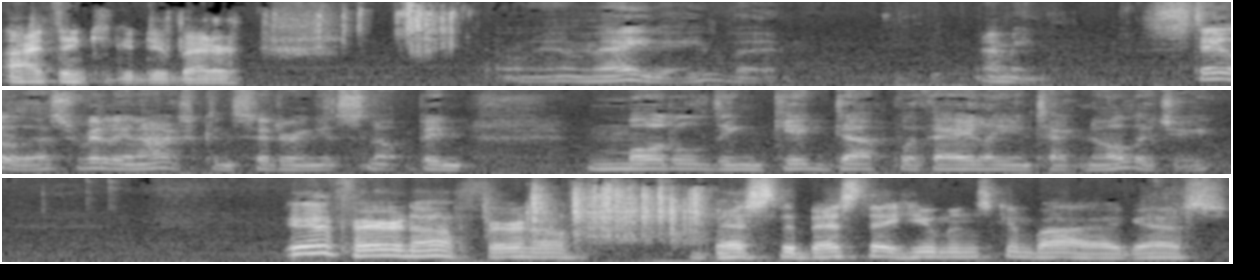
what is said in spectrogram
I think you could do better. Well, maybe, but I mean, still, that's really nice considering it's not been modeled and gigged up with alien technology. Yeah, fair enough. Fair enough. Best the best that humans can buy, I guess.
